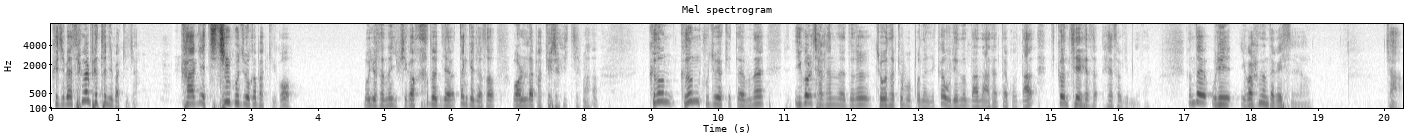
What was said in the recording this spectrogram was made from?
그 집의 생활 패턴이 바뀌죠. 가게 지출 구조가 바뀌고 뭐 요새는 입시가 하도 이제 당겨져서 원래 바뀌어져 있지만 그런 그런 구조였기 때문에 이걸 잘하는 애들을 좋은 학교 못 보내니까 우리는 난 안 했다고 나 그건 제 해석, 해석입니다. 근데 우리 이걸 하는 데가 있어요. 자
